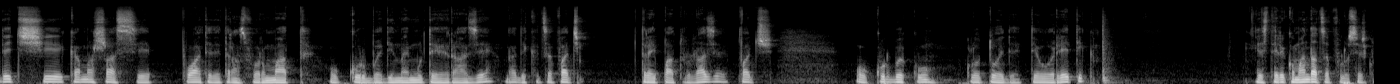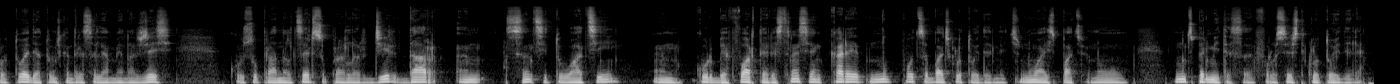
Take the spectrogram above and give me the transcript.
Deci cam așa se poate de transformat o curbă din mai multe raze, da? decât să faci 3-4 raze, faci o curbă cu clotoide. Teoretic, este recomandat să folosești clotoide atunci când trebuie să le amenajezi cu supraînălțări, supralărgiri, dar în, sunt situații în curbe foarte restrânse în care nu poți să bagi clotoide, deci nu ai spațiu, nu, nu-ți permite să folosești clotoidele.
